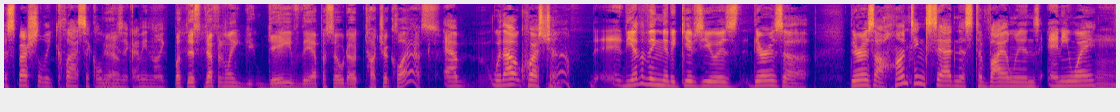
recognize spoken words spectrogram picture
especially classical Yeah. music. I mean, like But this definitely g- gave the episode a touch of class. ab- without question. The other thing that it gives you is there is a there is a haunting sadness to violins anyway, mm.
